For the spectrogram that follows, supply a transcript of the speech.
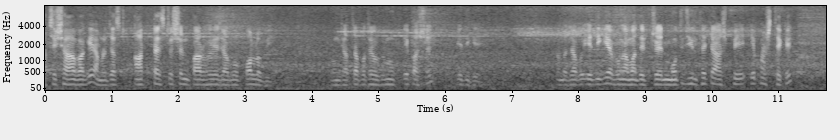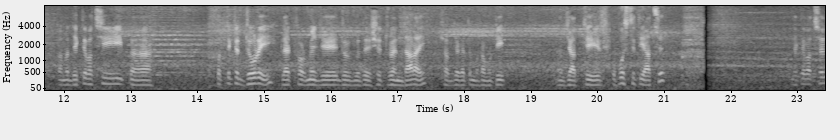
আছি শাহবাগে, আমরা জাস্ট আটটা স্টেশন পার হয়ে যাব পল্লবী। এবং যাত্রাপথের অভিমুখ এ পাশে এদিকে। আমরা যাব এদিকে এবং আমাদের ট্রেন মতিঝিল থেকে আসবে এপাশ পাশ থেকে। তো আমরা দেখতে পাচ্ছি প্রত্যেকটা ডোরেই প্ল্যাটফর্মে যে ডোরগুলোতে এসে ট্রেন দাঁড়ায়, সব জায়গাতে মোটামুটি যাত্রীর উপস্থিতি আছে। দেখতে পাচ্ছেন,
